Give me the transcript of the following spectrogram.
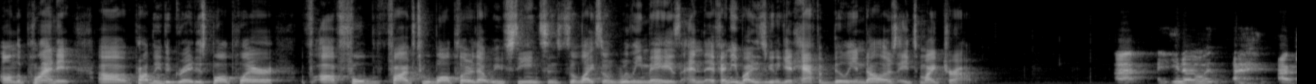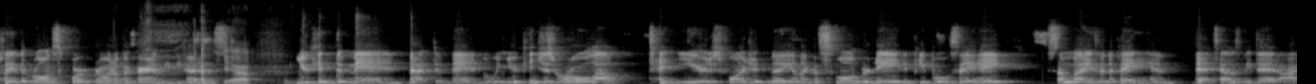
on the planet. Uh, probably the greatest ball player uh, full five tool ball player that we've seen since the likes of Willie Mays. And if anybody's going to get half a billion dollars, it's Mike Trout. I, you know? I, I played the wrong sport growing up, apparently, because yeah, you can demand, not demand, but when you can just roll out 10 years, 400 million like a small grenade, and people say, hey, somebody's gonna pay him. That tells me that I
